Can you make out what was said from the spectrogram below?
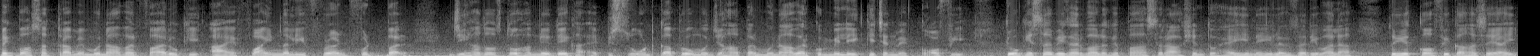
बिग बॉस सत्रह में मुनावर फारूकी आए फाइनली फ्रंट फुट पर। जी हाँ दोस्तों, हमने देखा एपिसोड का प्रोमो जहाँ पर मुनावर को मिली किचन में कॉफ़ी। क्योंकि सभी घर वालों के पास राशन तो है ही नहीं, लग्जरी वाला तो ये कॉफ़ी कहाँ से आई?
